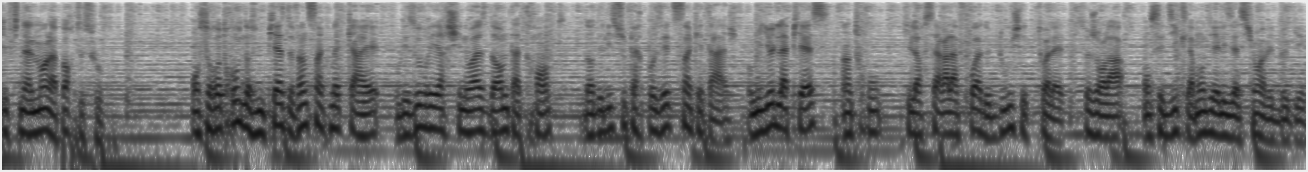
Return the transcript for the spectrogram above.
et finalement la porte s'ouvre. On se retrouve dans une pièce de 25 mètres carrés où les ouvrières chinoises dorment à 30 dans des lits superposés de 5 étages. Au milieu de la pièce, un trou qui leur sert à la fois de douche et de toilette. Ce jour-là, on s'est dit que la mondialisation avait bugué.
